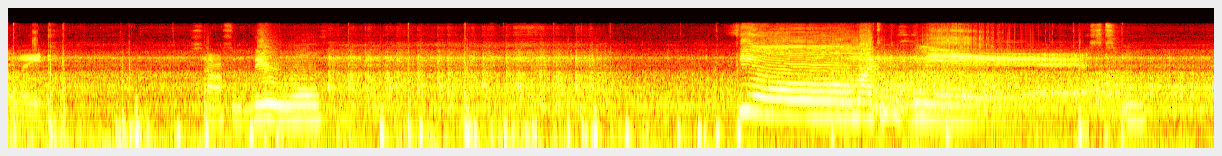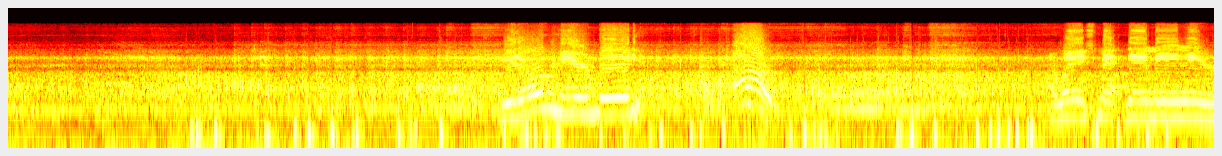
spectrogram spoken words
Oh wait. It's time for the barrel roll. Fume! I completely Get over here, buddy. Oh! I went and smacked them in there.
